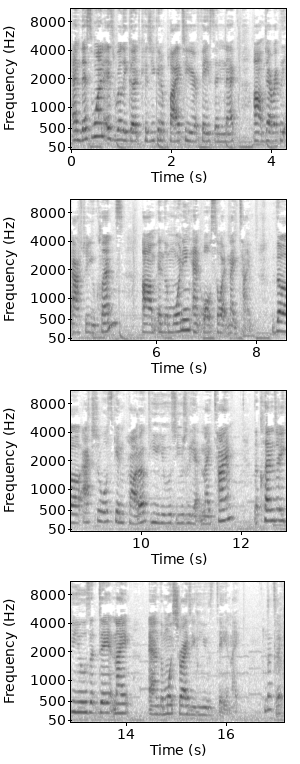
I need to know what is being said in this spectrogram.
And this one is really good because you can apply to your face and neck um, directly after you cleanse um, in the morning and also at nighttime. The actual skin product you use usually at nighttime. The cleanser you can use at day and night. And the moisturizer you can use day and night. That's it.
